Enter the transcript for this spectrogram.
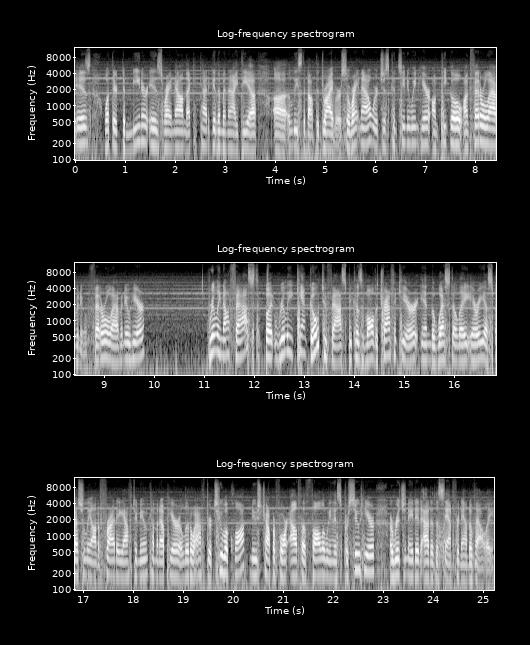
is, what their demeanor is right now, and that can kind of give them an idea, uh, at least about the driver. So right now, we're just continuing here on Pico, on Federal Avenue. Federal Avenue here really not fast, but really can't go too fast because of all the traffic here in the West LA area, especially on a Friday afternoon coming up here a little after 2 o'clock. News Chopper 4 Alpha following this pursuit here originated out of the San Fernando Valley.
